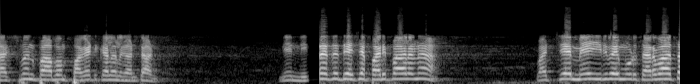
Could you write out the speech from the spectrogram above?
లక్ష్మణ్ పాపం పగటి కలలు అంటాడు నేను నిన్నత దేశ పరిపాలన వచ్చే మే ఇరవై మూడు తర్వాత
